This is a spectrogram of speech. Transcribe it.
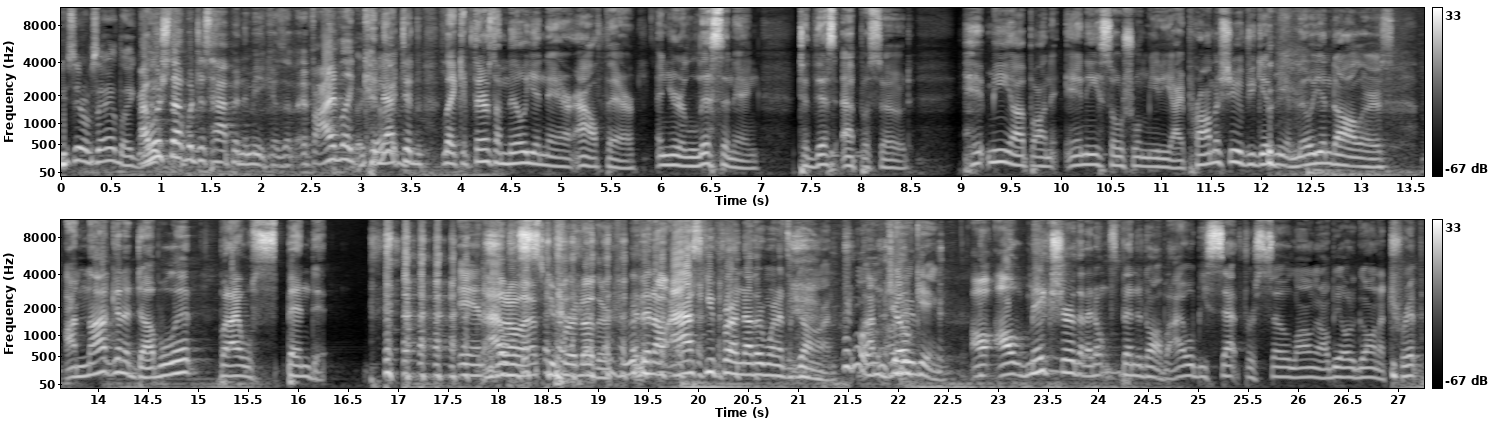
You see what I'm saying? Like, I that- wish that would just happen to me because if, if I like It could. connected, like if there's a millionaire out there and you're listening to this episode, hit me up on any social media. I promise you, if you give me a million dollars, I'm not gonna double it, but I will spend it. and I will, I'll ask you for another. and then I'll ask you for another when it's gone. Well, I I'm mean- joking. I'll, I'll make sure that I don't spend it all, but I will be set for so long and I'll be able to go on a trip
